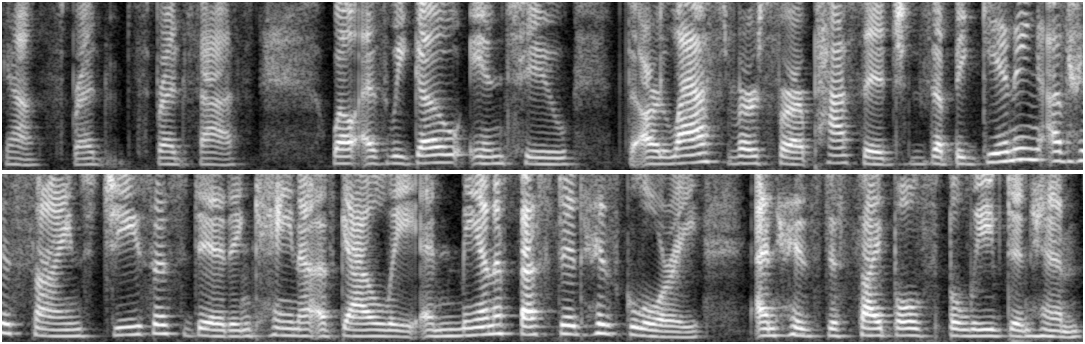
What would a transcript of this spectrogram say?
Yeah, spread spread fast. Well, as we go into our last verse for our passage, the beginning of his signs Jesus did in Cana of Galilee and manifested his glory, and his disciples believed in him.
